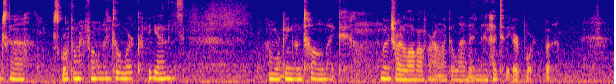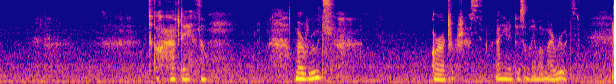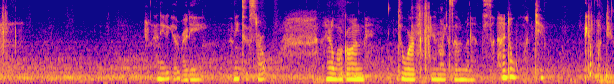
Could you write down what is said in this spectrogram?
I'm just gonna scroll through my phone until work begins. I'm working until like, I'm gonna try to log off around like 11 and head to the airport, but it took a half day, so my roots are atrocious. I need to do something about my roots. I need to get ready. I need to start. I need to log on to work in like seven minutes. I don't want to. I don't want to.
